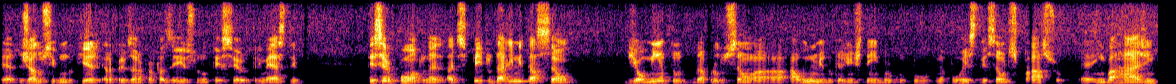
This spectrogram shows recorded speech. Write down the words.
é, já no segundo que era previsão para fazer isso no terceiro trimestre. Terceiro ponto, né, a despeito da limitação de aumento da produção a, a, a úmido que a gente tem em Brucutu, né, por restrição de espaço é, em barragem,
